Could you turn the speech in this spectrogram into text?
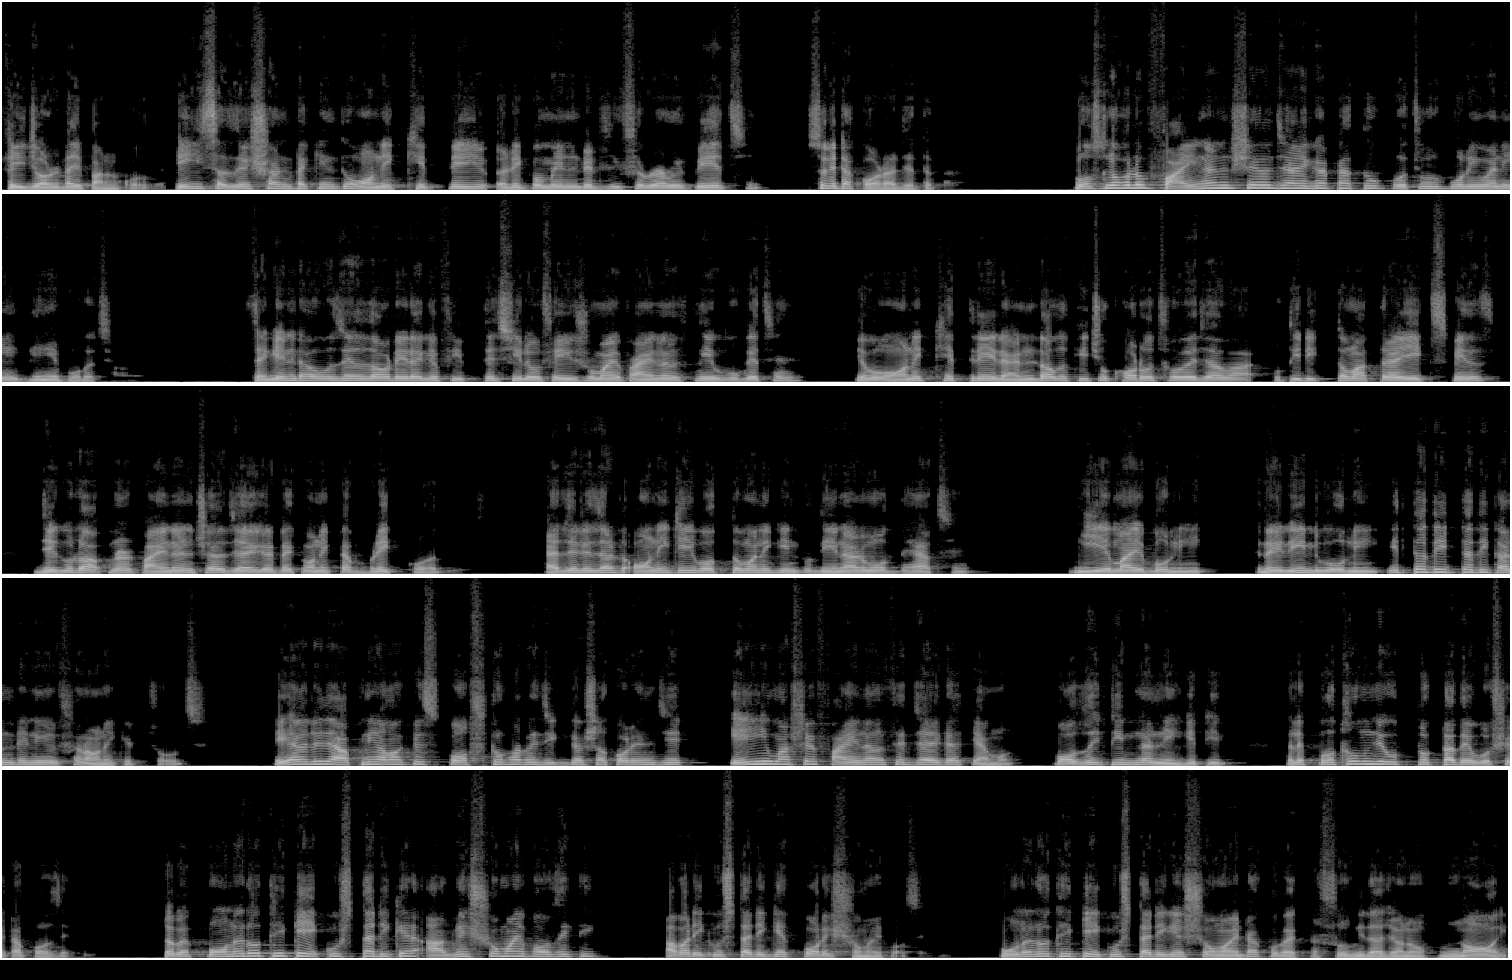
সেই জলটাই পান করবেন। এই সাজেশনটা কিন্তু অনেক ক্ষেত্রেই রেকমেন্ডেড হিসেবে আমি পেয়েছি সো এটা করা যেতে পারে। প্রশ্ন হলো ফাইন্যান্সিয়াল জায়গাটা তো প্রচুর পরিমাণে ভেঙে পড়েছে। সেকেন্ড হাউসের লর্ড এর আগে ফিফতে ছিল, সেই সময় ফাইন্যান্স নিয়ে ভুগেছেন এবং অনেক ক্ষেত্রে র্যান্ডম কিছু খরচ হয়ে যাওয়া, অতিরিক্ত মাত্রায় এক্সপেন্স যেগুলো আপনার ফাইন্যান্সিয়াল জায়গাটাকে অনেকটা ব্রেক করে দিয়েছে অ্যাজ এ রেজাল্ট অনেকেই বর্তমানে কিন্তু দেনার মধ্যে আছেন। ইএমআই বলি ক্রেডিট বলি, ইত্যাদি ইত্যাদি কন্টিনিউশন অনেকের চলছে। এখানে যদি আপনি আমাকে স্পষ্টভাবে জিজ্ঞাসা করেন যে এই মাসে ফাইন্যান্সের জায়গা কেমন? পজিটিভ না নেগেটিভ তাহলে প্রথম যে উত্তরটা দেবো সেটা পজিটিভ তবে পনেরো থেকে একুশ তারিখের আগের সময় পজিটিভ আবার একুশ তারিখের পরের সময় পজিটিভ পনেরো থেকে একুশ তারিখের সময়টা খুব একটা সুবিধাজনক নয়।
